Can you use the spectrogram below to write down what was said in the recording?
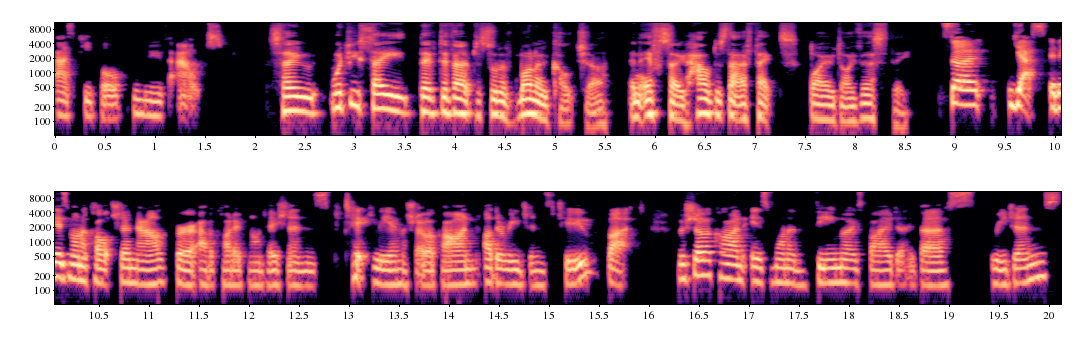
as people move out. So, would you say they've developed a sort of monoculture? And if so, how does that affect biodiversity? So, yes, it is monoculture now for avocado plantations, particularly in Michoacan, other regions too. But Michoacan is one of the most biodiverse regions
